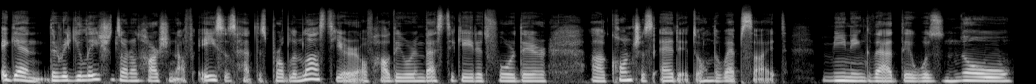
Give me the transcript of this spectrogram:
again, the regulations are not harsh enough. ASOS had this problem last year of how they were investigated for their uh, conscious edit on the website, meaning that there was no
